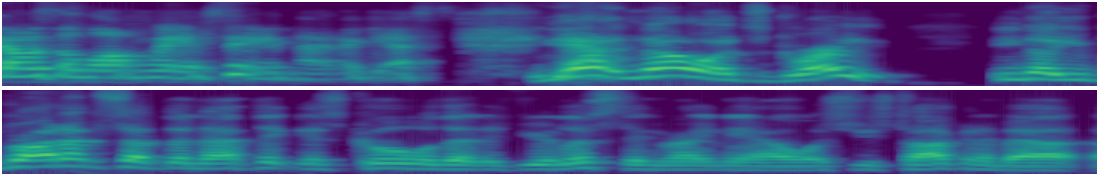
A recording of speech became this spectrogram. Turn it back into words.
that was a long way of saying that, I guess. Yeah, yeah, no, it's great. You know, you brought up something I think is cool that if you're listening right now, what she's talking about,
